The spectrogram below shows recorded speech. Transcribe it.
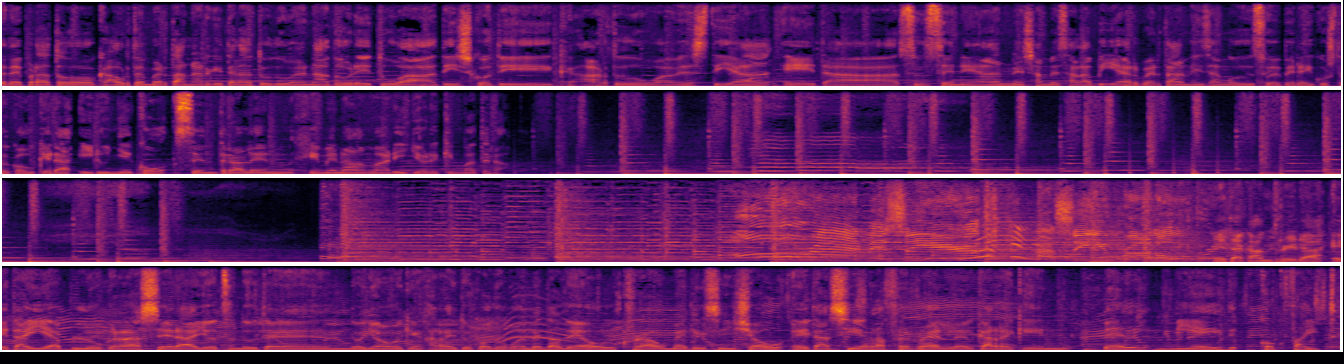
Berde Prato aurten bertan argitaratu duen adoretua diskotik hartu dugu abestia eta zuzenean esan bezala bihar bertan izango duzu bera ikusteko aukera Iruñeko zentralen Jimena Amari jorekin batera. Eta countryra eta ia bluegrassera jotzen duten doinu hauekin jarraituko dugu. Hemen daude Old Crow Medicine Show eta Sierra Ferrell elkarrekin Bell Meade Cockfight.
